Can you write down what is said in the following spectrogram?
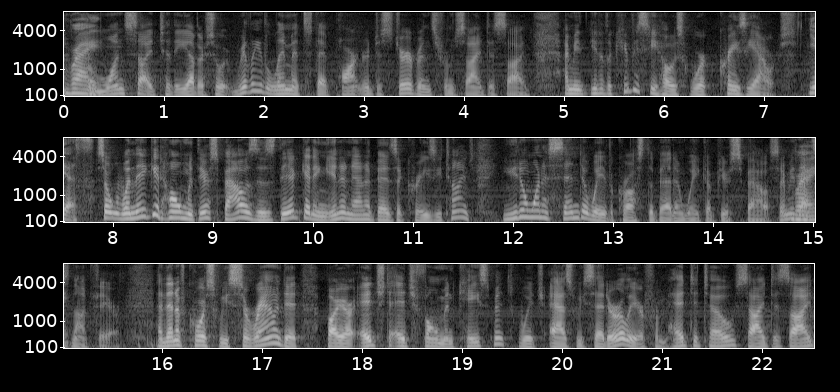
Right. from one side to the other. So it really limits that partner disturbance from side to side. I mean, you know, the QVC hosts work crazy hours. Yes. So when they get home with their spouses, they're getting jumping in and out of beds at crazy times. You don't want to send a wave across the bed and wake up your spouse. I mean, Right. that's not fair. And then, of course, we surround it by our edge to edge foam encasement, which, as we said earlier, from head to toe, side to side,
